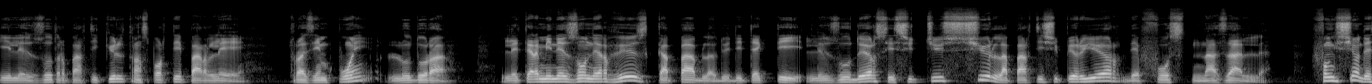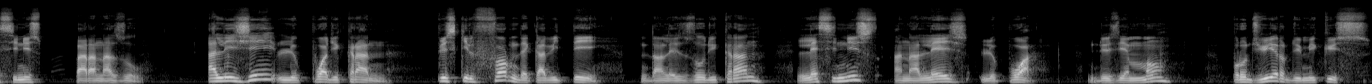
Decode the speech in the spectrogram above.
et les autres particules transportées par l'air. Troisième point, l'odorat. Les terminaisons nerveuses capables de détecter les odeurs se situent sur la partie supérieure des fosses nasales. Fonction des sinus paranasaux. Alléger le poids du crâne. Puisqu'ils forment des cavités dans les os du crâne, les sinus en allègent le poids. Deuxièmement, produire du mucus.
